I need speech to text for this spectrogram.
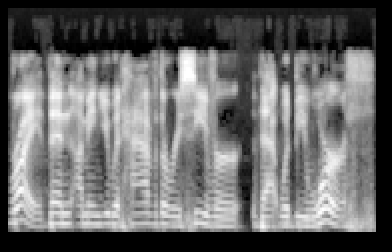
Right. Then I mean you would have the receiver that would be worth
